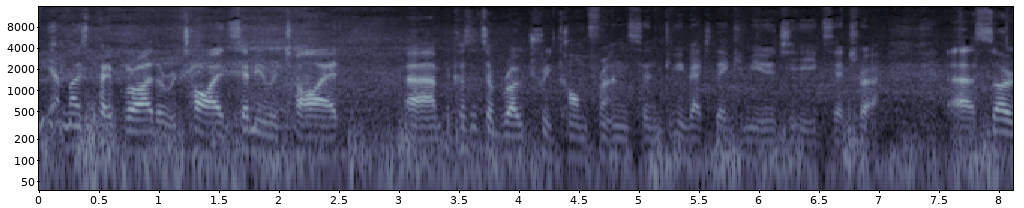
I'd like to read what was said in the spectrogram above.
yeah, most people are either retired, semi retired, uh, because it's a Rotary conference and giving back to their community, etc. Uh, so,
